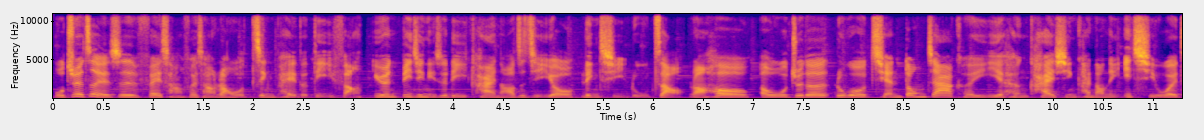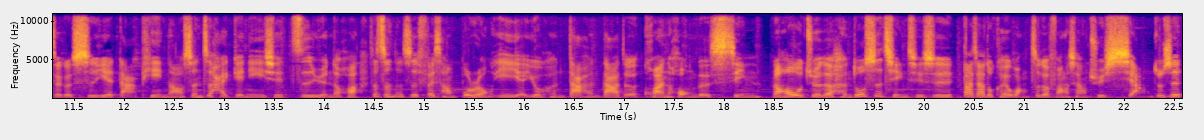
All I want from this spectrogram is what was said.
我觉得这也是非常非常让我敬佩的地方，因为毕竟你是离开，然后自己又另起炉灶，然后呃，我觉得如果前东家可以也很开心看到你一起为这个事业打拼，然后甚至还给你一些资源的话，这真的是非常不容易耶，有很大很大的宽宏的心。然后我觉得很多事情其实大家都可以往这个方向去想，就是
